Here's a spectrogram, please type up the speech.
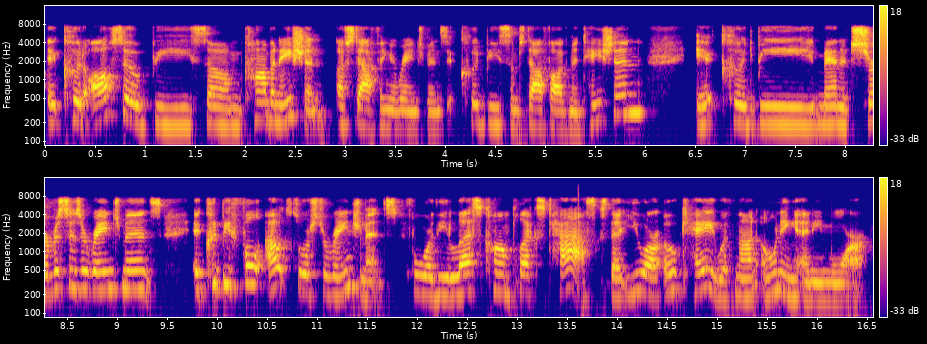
It could also be some combination of staffing arrangements. It could be some staff augmentation. It could be managed services arrangements. It could be full outsourced arrangements for the less complex tasks that you are okay with not owning anymore.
